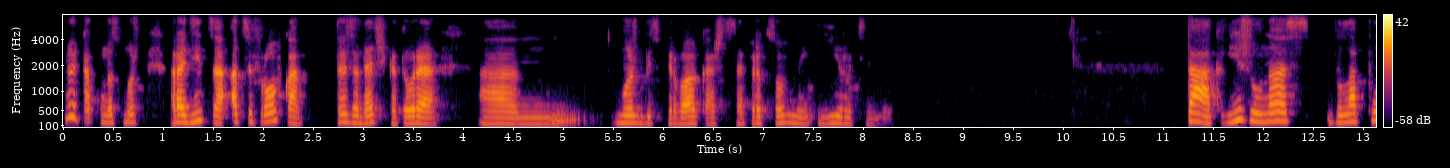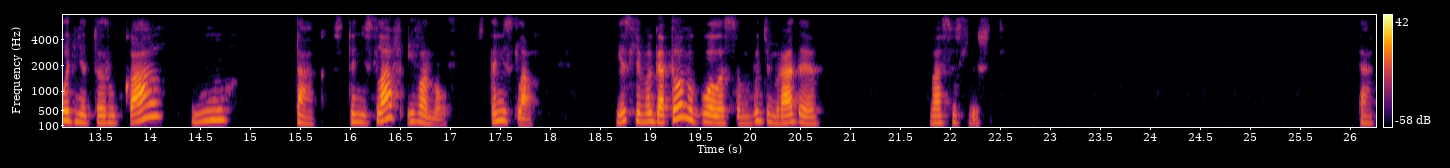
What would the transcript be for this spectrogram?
Ну и так у нас может родиться оцифровка той задачи, которая может быть, сперва кажется операционной и рутинной. Так, вижу, у нас была поднята рука у... Так, Станислав Иванов. Станислав, если вы готовы голосом, будем рады вас услышать. Так,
